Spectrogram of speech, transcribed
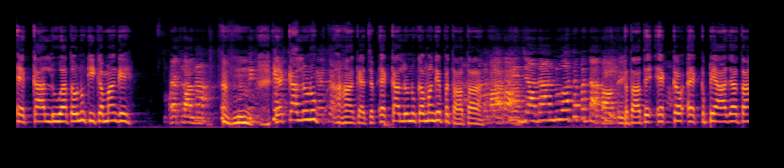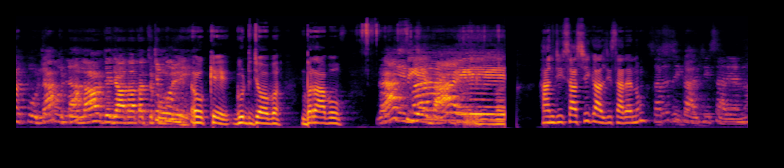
ਇੱਕ ਆਲੂ ਆ ਤਾਂ ਉਹਨੂੰ ਕੀ ਕਵਾਂਗੇ? ਇੱਕ ਆਲੂ ਇੱਕ ਆਲੂ ਨੂੰ ਹਾਂ ਕੈਚਪ ਇੱਕ ਆਲੂ ਨੂੰ ਕਵਾਂਗੇ ਪਤਾਤਾ। ਤੇ ਜ਼ਿਆਦਾ ਆਲੂ ਆ ਤਾਂ ਪਤਾਤੇ। ਤਾਤੇ ਪਤਾਤੇ। ਇੱਕ ਇੱਕ ਪਿਆਜ਼ ਆ ਤਾਂ ਚਪੋਲਾ ਜੇ ਜ਼ਿਆਦਾ ਤਾਂ ਚਪੋਲੇ। Okay good job. Bravo. Grazie, bye. ਹਾਂਜੀ ਸਤਿ ਸ਼੍ਰੀ ਅਕਾਲ ਜੀ ਸਾਰਿਆਂ ਨੂੰ। ਸਤਿ ਸ੍ਰੀ ਅਕਾਲ ਜੀ ਸਾਰਿਆਂ ਨੂੰ।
